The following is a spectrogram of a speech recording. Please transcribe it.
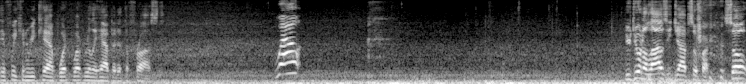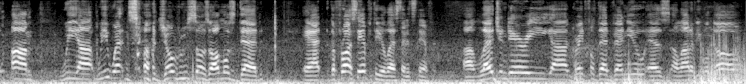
if we can recap what, what really happened at the Frost. Well, You're doing a lousy job so far. so um, we uh, we went and saw Joe Russo's Almost Dead at the Frost Amphitheater last night at Stanford. Uh, legendary uh, Grateful Dead venue, as a lot of you will know.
